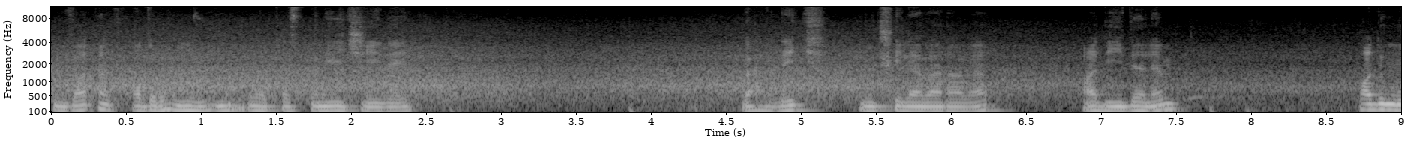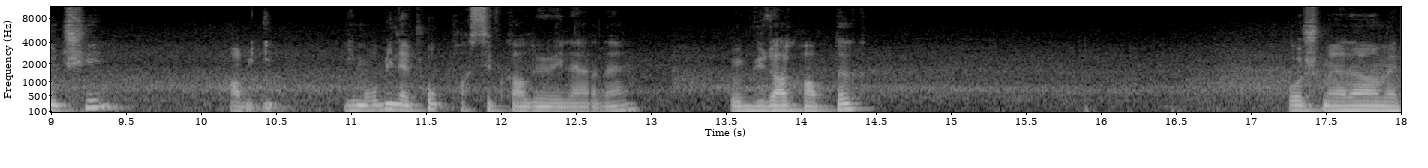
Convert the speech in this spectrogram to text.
Çünkü zaten kadromuzun rotasyonu hiç iyi değil. Verdik. Muçi ile beraber. Hadi gidelim. Hadi Muçi. Abi Immobile çok pasif kalıyor ileride. Çok güzel kaptık. Koşmaya devam et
